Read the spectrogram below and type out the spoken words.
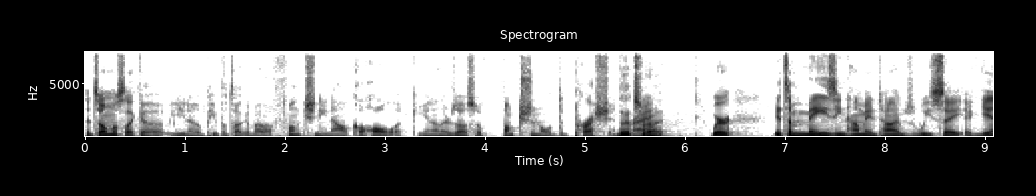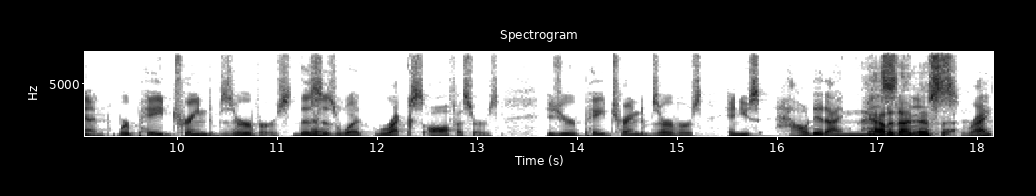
it's almost like a you know people talk about a functioning alcoholic. You know, there's also functional depression. That's right. Where it's amazing how many times we say again we're paid trained observers. This Yeah. is what wrecks officers. Is you're paid trained observers, and you say, "How did I miss? How did I miss that? Right?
